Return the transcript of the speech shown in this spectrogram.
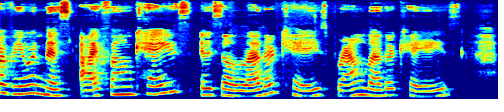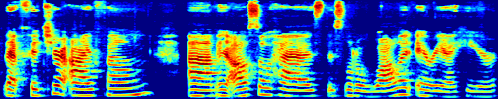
Reviewing this iPhone case. It's a leather case, brown leather case that fits your iPhone. Um, it also has this little wallet area here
